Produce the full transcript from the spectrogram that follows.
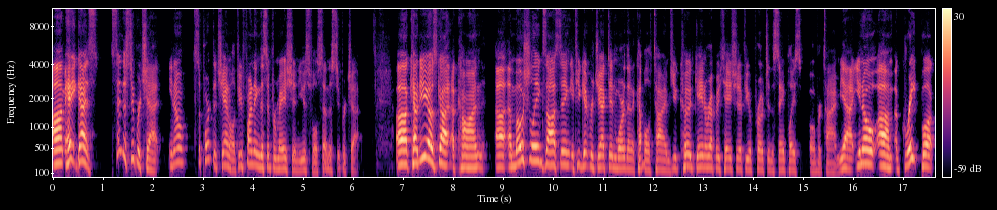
Um, hey guys, send a super chat. You know, support the channel. If you're finding this information useful, send a super chat. Uh, Caudillo's got a con. Uh, emotionally exhausting if you get rejected more than a couple of times. You could gain a reputation if you approach in the same place over time. Yeah, you know, um, a great book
